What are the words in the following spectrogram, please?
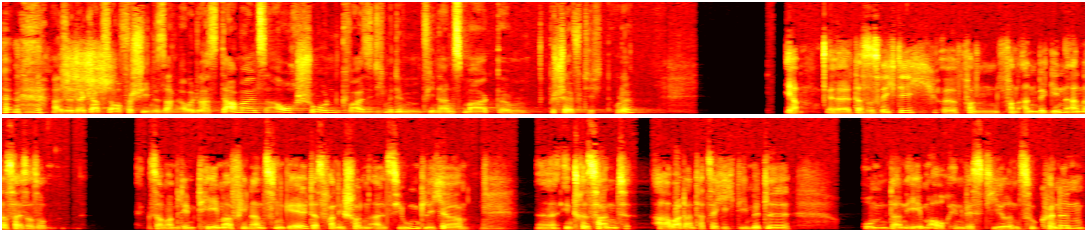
also da gab es auch verschiedene Sachen. Aber du hast damals auch schon quasi dich mit dem Finanzmarkt ähm, beschäftigt, oder? Ja, äh, das ist richtig. Äh, von, von Anbeginn an. Das heißt also, sag mal, mit dem Thema Finanzen, Geld, das fand ich schon als Jugendlicher mhm. äh, interessant, aber dann tatsächlich die Mittel, um dann eben auch investieren zu können,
